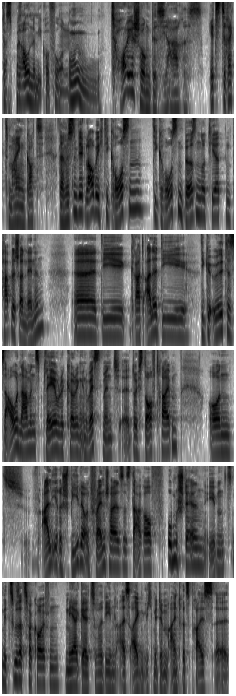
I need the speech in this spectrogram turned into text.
Das braune Mikrofon. Uh, Täuschung des Jahres. Jetzt direkt, mein Gott. Da müssen wir, glaube ich, die großen, die großen börsennotierten Publisher nennen, äh, die gerade alle die, die geölte Sau namens Player Recurring Investment äh, durchs Dorf treiben und all ihre Spiele und Franchises darauf umstellen, eben mit Zusatzverkäufen mehr Geld zu verdienen, als eigentlich mit dem Eintrittspreis äh,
